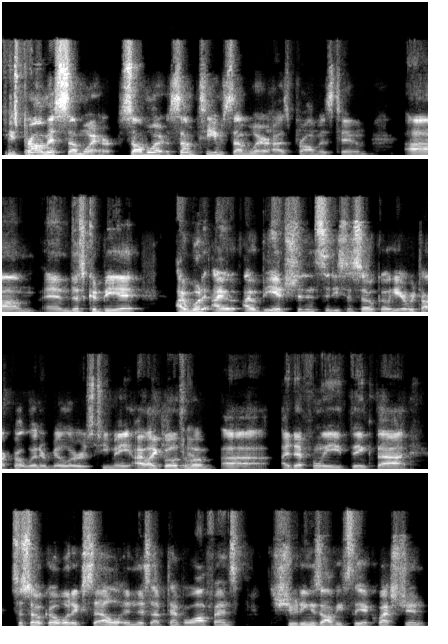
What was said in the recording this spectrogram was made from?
he's promised somewhere. Somewhere some team somewhere has promised him. Um and this could be it. I would I I would be interested in Sidy Cissoko here. We talked about Leonard Miller, his teammate. I like both yeah. of them. Uh I definitely think that Cissoko would excel in this up tempo offense. Shooting is obviously a question.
